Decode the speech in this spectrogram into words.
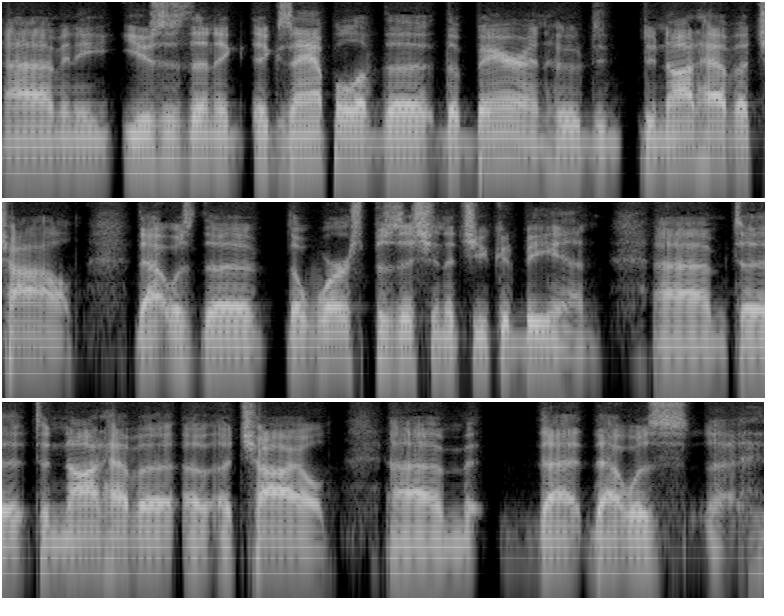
Um, and he uses an example of the the barren who do, do, not have a child. That was the the worst position that you could be in um, to to not have a a, a child. Um, that that was uh,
